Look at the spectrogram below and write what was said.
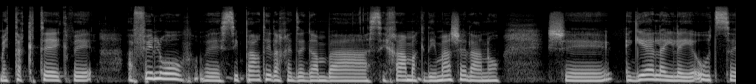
מתקתק ואפילו, וסיפרתי לך את זה גם בשיחה המקדימה שלנו, שהגיע אליי לייעוץ אה,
